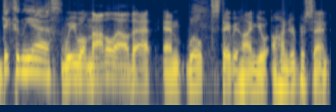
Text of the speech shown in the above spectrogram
dicks in the ass. We will not allow that, and we'll stay behind you 100. percent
